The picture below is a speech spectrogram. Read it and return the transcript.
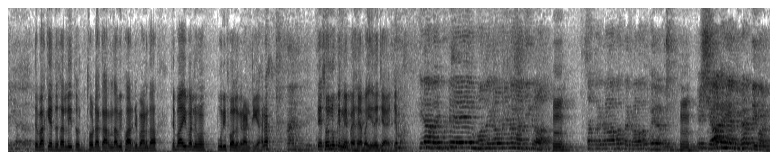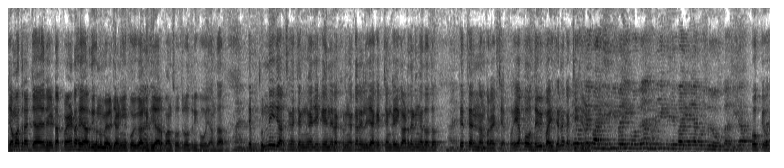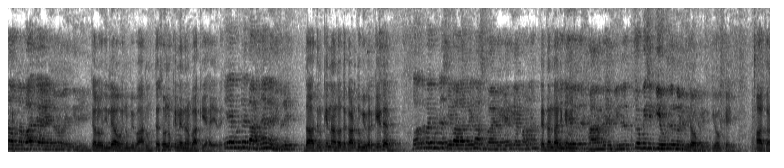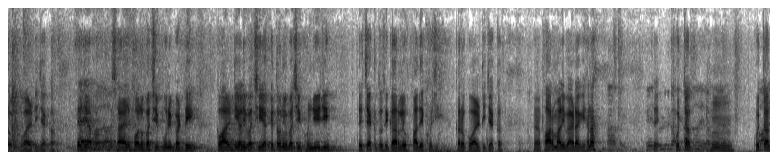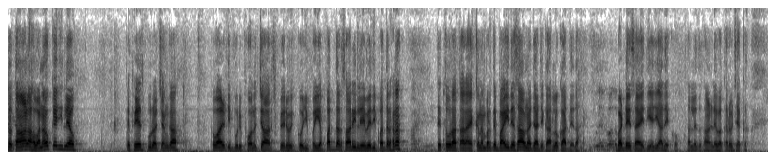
ਤੇ ਬਾਕੀ ਇਹ ਤਸੱਲੀ ਤੁਹਾਡਾ ਕਰਨ ਦਾ ਵੀ ਫਰਜ਼ ਬਣਦਾ ਤੇ ਬਾਈ ਵੱਲੋਂ ਪੂਰੀ ਫੁੱਲ ਗਾਰੰਟੀ ਆ ਹਨਾ? ਹਾਂਜੀ। ਤੇ ਤੁਹਾਨੂੰ ਕਿੰਨੇ ਪੈਸੇ ਆ ਬਾਈ ਇਹਦੇ ਜਾਇਜ਼ ਜਮਾ ਇਹਦਾ ਬਾਈ ਬੁੱਢੇ ਮੁੱਲ ਕਰਾਉਣੇ ਨਾ ਮਰਜ਼ੀ ਕਰਾ ਹੂੰ। 70 ਕਰਾ ਲਾ 72 ਕਰਾ ਲਾ ਤਾਂ ਫਾਇਦਾ ਕੋਈ ਹੂੰ। ਇਹ 66000 ਦੀ ਵੈਟ ਦੇਵਾਂਗੇ ਜਮਾ ਤੇਰਾ ਜਾਇਜ਼ ਰੇਟ ਆ 65000 ਦੀ ਤੁਹਾਨੂੰ ਮਿਲ ਜਾਣੀ ਹੈ ਕੋਈ ਗੱਲ ਨਹੀਂ 1500 ਉਧਰ ਉਧਰ ਹੀ ਹੋ ਜਾਂਦਾ। ਹਾਂਜੀ। ਤੇ ਦੋਨੇ ਹੀ ਜਰਸੀਆਂ ਚੰਗੀਆਂ ਜੇ ਕਿਸੇ ਨੇ ਰੱਖਣੀਆਂ ਘਰੇ ਲਿਜਾ ਕੇ ਚੰਗਾ ਹੀ ਕੱਢ ਦੇਣੀਆਂ ਦੁੱਧ ਹਾਂਜੀ। ਤੇ ਤਿੰਨ ਨੰਬਰ ਐਚ ਐਫ ਇਹ ਆਪਾਂ ਉਹਦੇ ਵੀ ਪਾਈ ਸੀ ਨਾ ਕੱਚੀ ਇਹ ਸੀ ਉਹਦੇ ਥੋੜੀ ਪਾਈ ਸੀਗੀ ਬਾਈ ਉਹਦੇ ਨਾਲ ਥੋੜੀ ਜਿਹੀ ਕਿਸੇ ਬਾਈ ਨੇ ਆਪਾਂ ਨੂੰ ਰੋਕਦਾ ਸੀਗਾ। ਓਕੇ, ਕਹਿੰਦਾ ਓਕੇ। ਉਹਨਾਂ ਬਾਅਦ ਜਾਇਆ ਜਦੋਂ ਰਹਿੰਦੀ ਰਹੀ ਚਲੋ ਜੀ ਲਿਆਓ ਇਹਨੂੰ ਵੀ ਬਾਹਰ ਨੂੰ। ਤੇ ਤੁਹਾਨੂੰ ਕਿੰਨੇ ਦਿਨ ਬਾਕੀ ਹੈ ਹਜੇ ਇਹ ਬੁੱਢੇ 10 ਦਿਨ ਲੈ ਜੀ ਵੀਰੇ। 10 ਦਿਨ ਕਿੰਨਾ ਦੁੱਧ ਕੱਢ ਦੂਗੀ ਫਿਰ ਕਿਹੜੇ ਦੁੱਧ ਬਾਈ ਬੁੱਢੇ ਸੇਵਾ ਵਾਲਾ ਪਹਿਲਾਂ ਸੁਭਾਅ ਵਿੱਚ ਕਹਿੰਦੇ ਆਪਾਂ ਹਨਾ। ਤੇ ਦੰਦਾਂ 'ਚ ਕਿਵੇਂ? 18 ਦੇ 20 24 ਸਿੱਕੀ ਹੋਊਗੀ ਦੰਦੋਂ ਨਹੀਂ ਚੌਕੀ ਸੀ ਓਕੇ ਜੀ। ਆ ਕਰੋ ਜੀ ਕੁਆਲਿਟੀ ਚੈੱਕ ਤੇ ਜੇ ਆਪਾਂ ਸਾਈਜ਼ ਫੁੱਲ ਬੱਚੀ ਪੂਰੀ ਵੱਡੀ ਕੁਆਲਿਟੀ ਵਾਲੀ ਬੱਚੀ ਆ ਕਿਤੋਂ ਨਹੀਂ ਬੱਚੀ ਖੁੰਜੀ ਜੀ। ਤੇ ਚੈੱਕ ਤੁਸੀਂ ਕਰ ਲਿਓ। ਆ ਦੇਖੋ ਜੀ ਕਰੋ ਕੁਆਲਿਟੀ ਚੈੱਕ ਫਾਰਮ ਵਾਲੀ ਬੈੜ ਹੈਗੀ ਹਨਾ? ਹਾਂ ਬਾਈ। ਫੇਰ ਤੇ ਵੀਡੀਓ ਖੁੱਚਾ ਦੇ ਹੂੰ ਖੁੱਚਾ ਤੋਂ ਤਾਂ ਵਾਲਾ ਹਵਾ ਨਾ ਓਕੇ ਜੀ ਲਿਆਓ। ਤੇ ਫੇਸ ਪੂਰਾ ਚੰਗਾ। ਕੁਆਲਿਟੀ ਪੂਰੀ ਫੁੱਲ ਚਾਰ ਸਪੇਰੋ ਇੱਕੋ ਜੀ ਪਈ ਆ ਪੱਧਰ ਸਾਰੀ ਲੇਵੇ ਦੀ ਪੱਧਰ ਹਨਾ? ਤੇ ਤੋਰਾ ਤਾਰਾ ਇੱਕ ਨੰਬਰ ਤੇ ਬਾਈ ਦੇ ਹਿਸਾਬ ਨਾਲ ਜੱਜ ਕਰ ਲਓ ਕਾਦੇ ਦਾ। ਵੱਡੇ ਸਾਈਜ਼ ਦੀ ਹੈ ਜੀ ਆ ਦੇਖੋ ਥੱਲੇ ਤੋਂ ਥਾਣ ਲੈਵਾ ਕਰੋ ਚੈੱਕ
